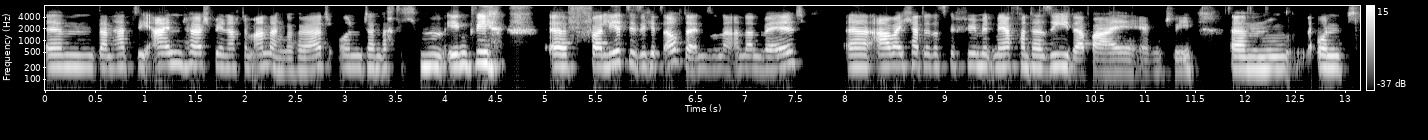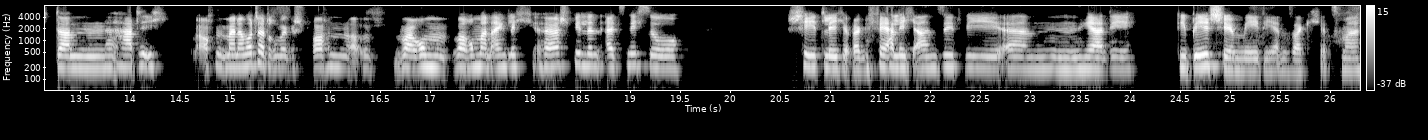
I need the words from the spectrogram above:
ähm, dann hat sie ein Hörspiel nach dem anderen gehört und dann dachte ich, hm, irgendwie äh, verliert sie sich jetzt auch da in so einer anderen Welt. Äh, aber ich hatte das Gefühl mit mehr Fantasie dabei irgendwie. Ähm, und dann hatte ich auch mit meiner Mutter darüber gesprochen, warum, warum man eigentlich Hörspiele als nicht so schädlich oder gefährlich ansieht wie ähm, ja, die, die Bildschirmmedien, sag ich jetzt mal.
